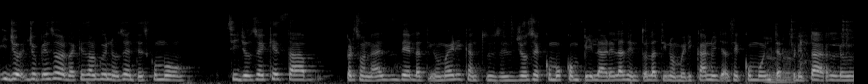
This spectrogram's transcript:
y yo, yo pienso verdad que es algo inocente, es como, si yo sé que esta persona es de Latinoamérica, entonces yo sé cómo compilar el acento latinoamericano, ya sé cómo interpretarlo,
